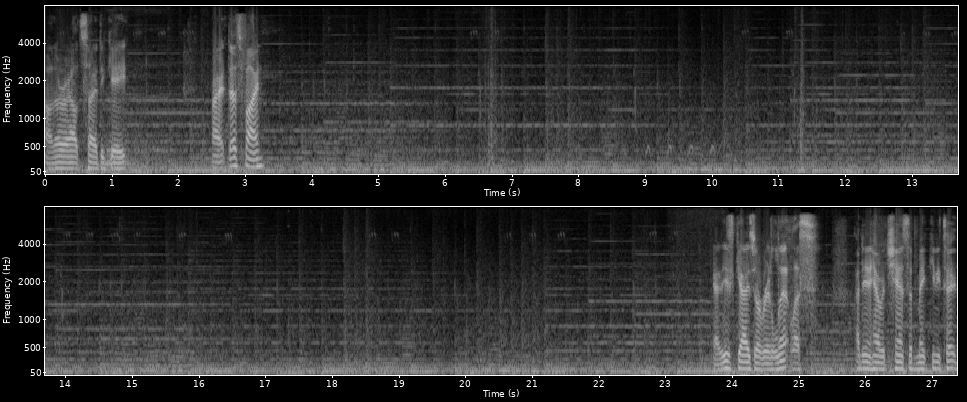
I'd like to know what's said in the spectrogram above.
Oh, they're outside the gate. Alright, that's fine. Yeah, these guys are relentless. I didn't have a chance to make any type,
